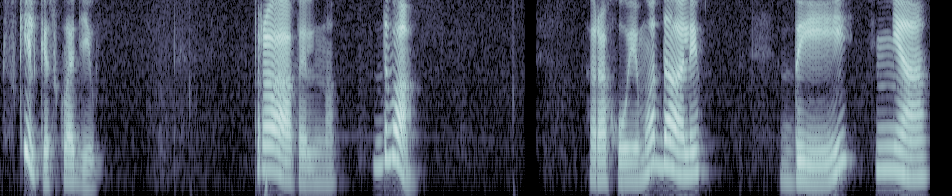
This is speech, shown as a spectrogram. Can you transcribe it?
Скільки складів? Правильно, два. Рахуємо далі. Ди-ня.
